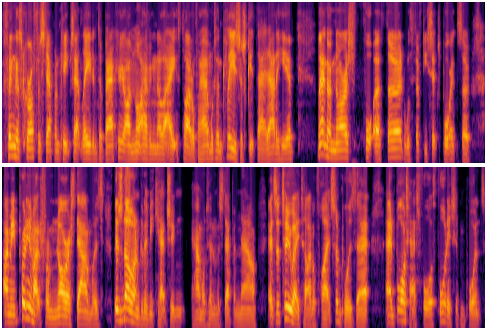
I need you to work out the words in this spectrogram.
fingers crossed Verstappen keeps that lead into Baku. I'm not having another eighth title for Hamilton. Please just get that out of here. Lando Norris for a uh, third with 56 points. So, I mean, pretty much from Norris downwards, there's no one going to be catching Hamilton and Verstappen now. It's a two way title fight, simple as that. And Bottas fourth, 47 points.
